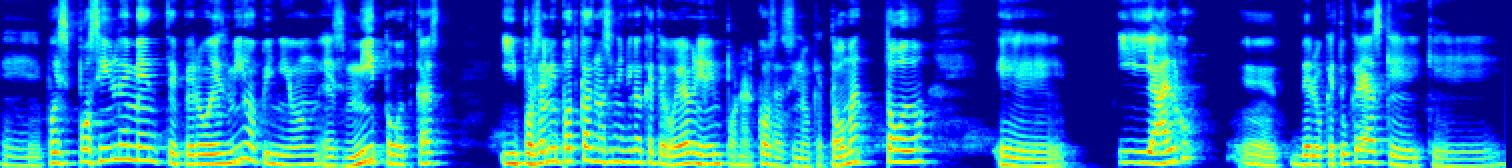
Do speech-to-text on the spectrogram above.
Eh, pues posiblemente, pero es mi opinión, es mi podcast y por ser mi podcast no significa que te voy a venir a imponer cosas, sino que toma todo eh, y algo eh, de lo que tú creas que,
